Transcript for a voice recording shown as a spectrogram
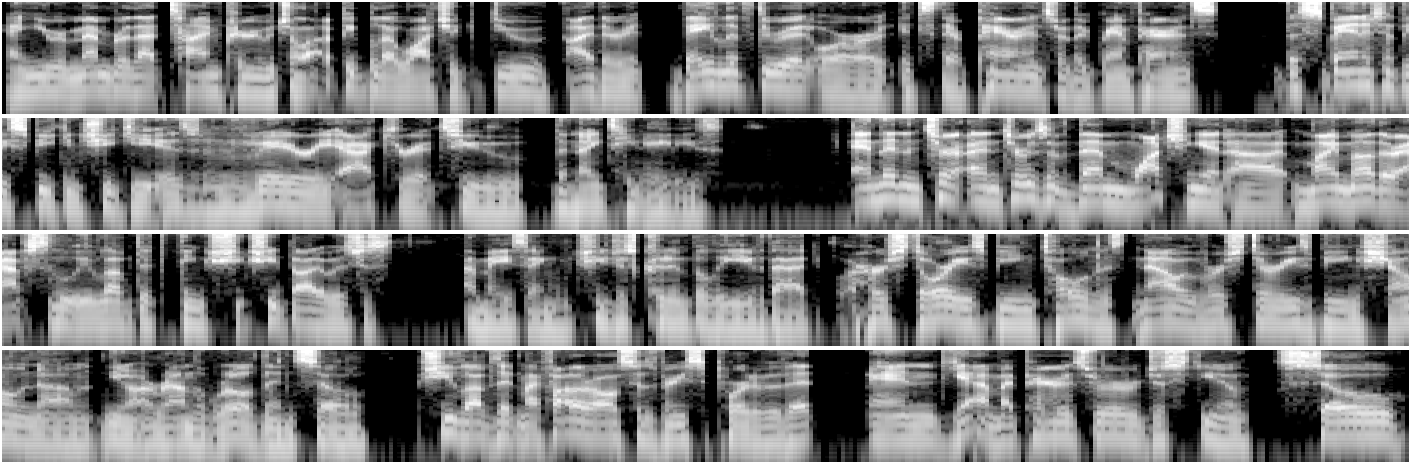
and you remember that time period, which a lot of people that watch it do, either they lived through it or it's their parents or their grandparents the Spanish that they speak in Chiqui is very accurate to the 1980s. And then in, ter- in terms of them watching it, uh, my mother absolutely loved it. Think she she thought it was just amazing. She just couldn't believe that her story is being told. And now her story is being shown, um, you know, around the world. And so she loved it. My father also is very supportive of it. And yeah, my parents were just, you know, so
